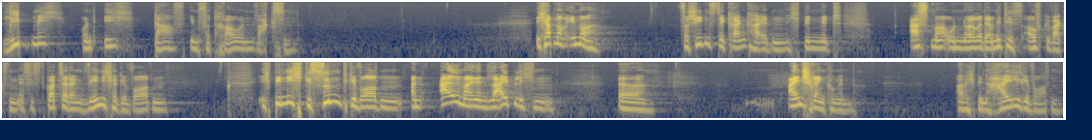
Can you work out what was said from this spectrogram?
liebt mich und ich darf im Vertrauen wachsen. Ich habe noch immer verschiedenste Krankheiten. Ich bin mit Asthma und Neurodermitis aufgewachsen. Es ist Gott sei Dank weniger geworden. Ich bin nicht gesund geworden an all meinen leiblichen äh, Einschränkungen. Aber ich bin heil geworden.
